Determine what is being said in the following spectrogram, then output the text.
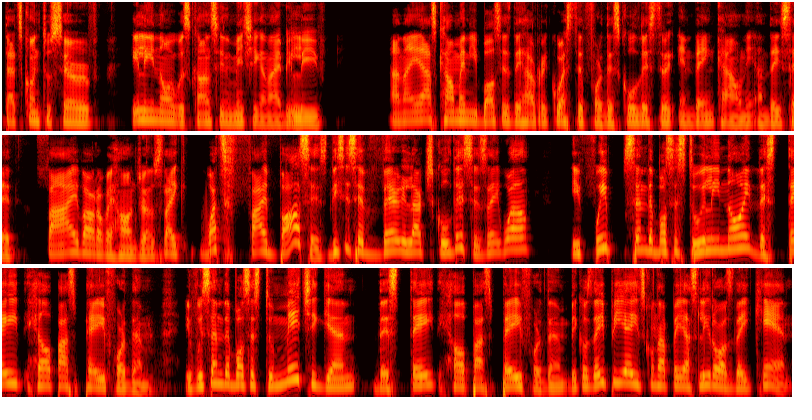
that's going to serve Illinois, Wisconsin, Michigan, I believe. And I asked how many buses they have requested for the school district in Dane County. And they said five out of a hundred. I was like, what's five buses? This is a very large school district. Say, well, if we send the buses to Illinois, the state help us pay for them. If we send the buses to Michigan, the state help us pay for them because the EPA is going to pay as little as they can,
